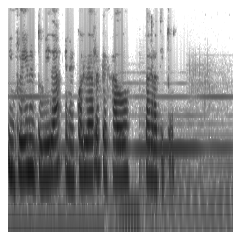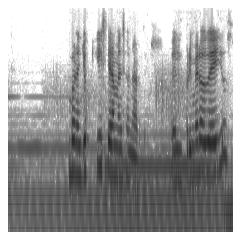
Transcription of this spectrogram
influyen en tu vida en el cual hubieras reflejado la gratitud? Bueno, yo quisiera mencionar dos. El primero de ellos,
